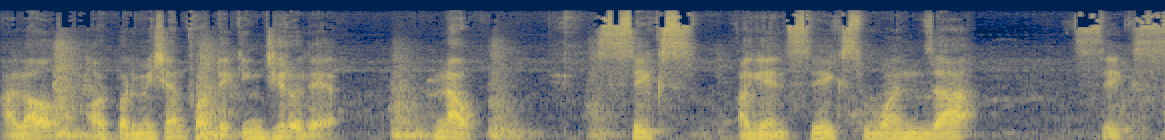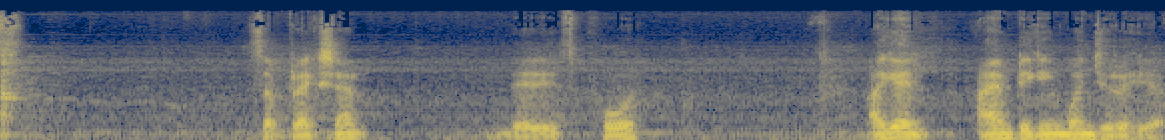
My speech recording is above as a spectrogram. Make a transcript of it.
allow or permission for taking 0 there now 6 again 6 ones are 6 subtraction there is 4 again I am taking 1 0 here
